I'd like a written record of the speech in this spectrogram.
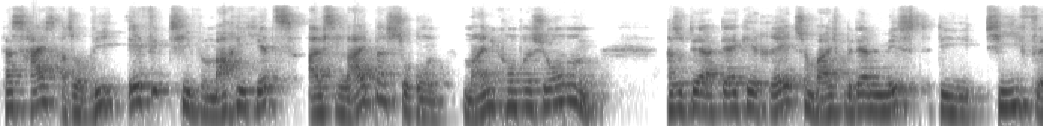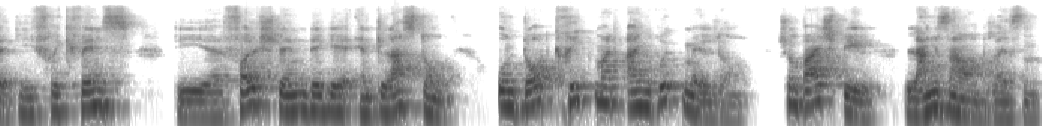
Das heißt also, wie effektiv mache ich jetzt als Leihperson meine Kompressionen? Also der, der Gerät zum Beispiel, der misst die Tiefe, die Frequenz, die äh, vollständige Entlastung. Und dort kriegt man eine Rückmeldung. Zum Beispiel langsamer pressen,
